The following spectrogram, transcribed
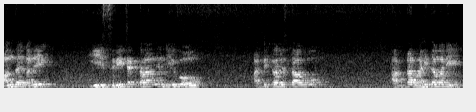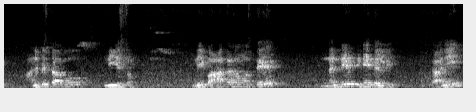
అందుకని ఈ శ్రీచక్రాన్ని నీవు అతిక్రమిస్తావు అర్థరహితమని అనిపిస్తావు నీ ఇష్టం. నీకు ఆగ్రహం వస్తే నన్నే తినే తల్లి. కానీ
